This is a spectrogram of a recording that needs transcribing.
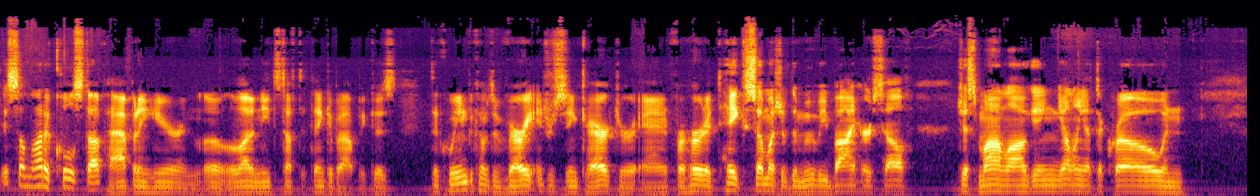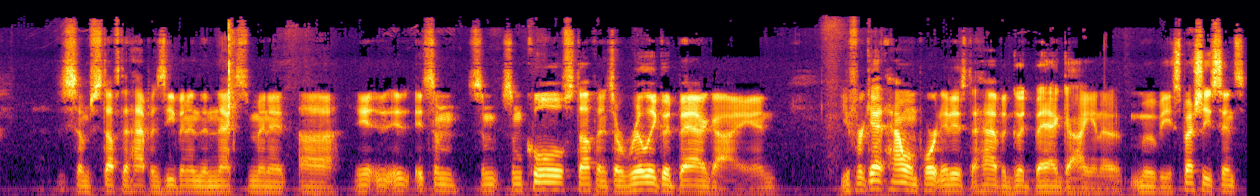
there's a lot of cool stuff happening here and a, a lot of neat stuff to think about because the Queen becomes a very interesting character, and for her to take so much of the movie by herself, just monologuing, yelling at the crow, and some stuff that happens even in the next minute. Uh, it, it, it's some some some cool stuff, and it's a really good bad guy, and you forget how important it is to have a good bad guy in a movie, especially since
